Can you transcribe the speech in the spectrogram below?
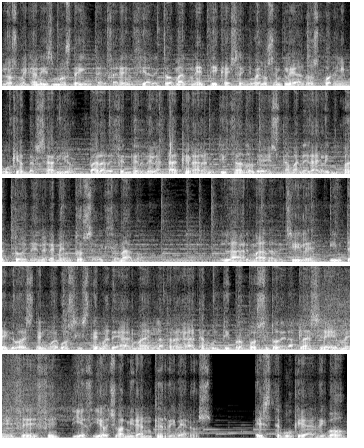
los mecanismos de interferencia electromagnética y señuelos empleados por el buque adversario, para defender del ataque garantizado de esta manera el impacto en el elemento seleccionado. La Armada de Chile, integró este nuevo sistema de arma en la fragata multipropósito de la clase MFF-18 Almirante Riveros. Este buque arribó,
